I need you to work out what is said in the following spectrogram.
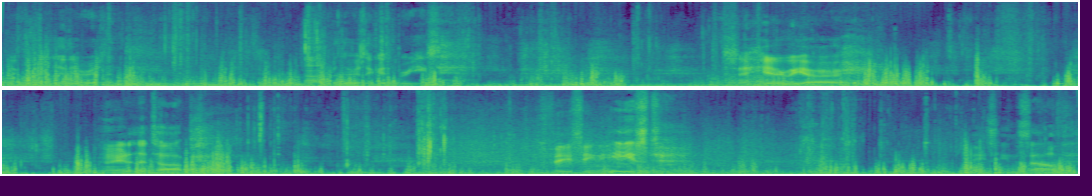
Clearly there isn't. Ah, but there is a good breeze. So here we are. Right at the top. Facing east. Facing south.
